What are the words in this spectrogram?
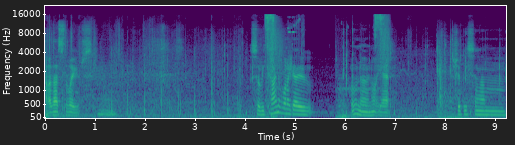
Oh, that's the way we've... So we kind of want to go... Oh no, not yet. Should be some...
